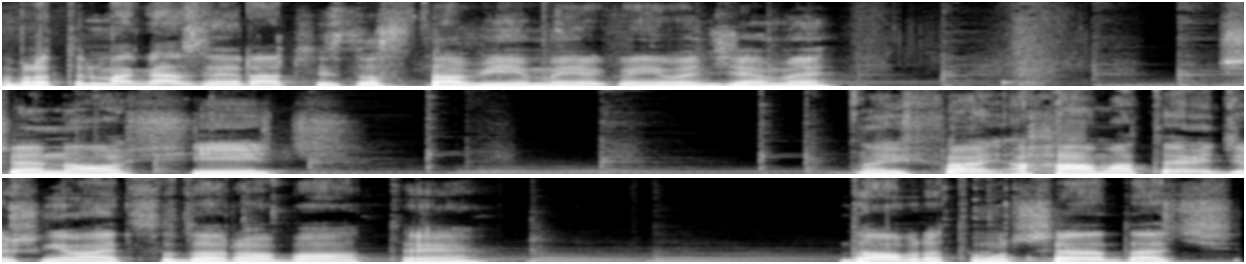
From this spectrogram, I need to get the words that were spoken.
Dobra, ten magazyn raczej zostawimy, jego nie będziemy przenosić. No i faj... Aha, Matemit już nie ma co do roboty. Dobra, to mu trzeba dać.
